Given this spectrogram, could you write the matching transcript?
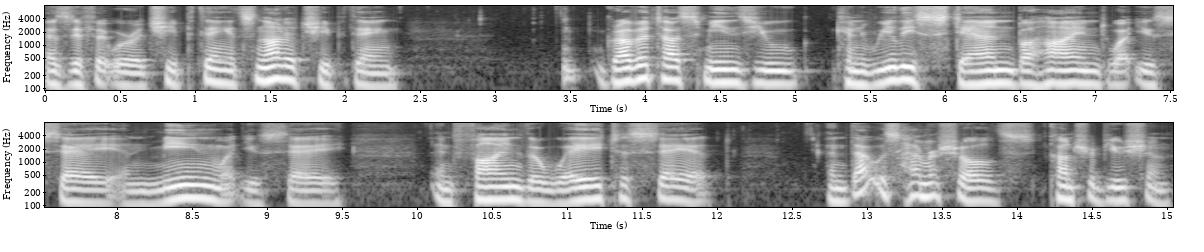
as if it were a cheap thing. It's not a cheap thing. Gravitas means you can really stand behind what you say and mean what you say and find the way to say it. And that was Hammarskjöld's contribution.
